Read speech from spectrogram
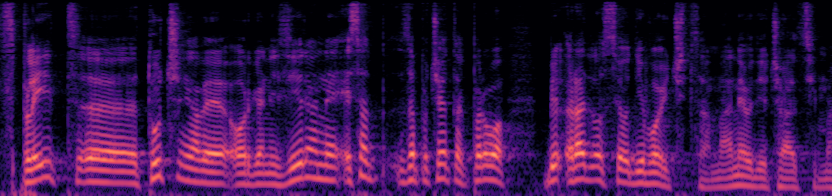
Split, e, tučnjave organizirane. E sad, za početak prvo, radilo se o djevojčicama, a ne o dječacima.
